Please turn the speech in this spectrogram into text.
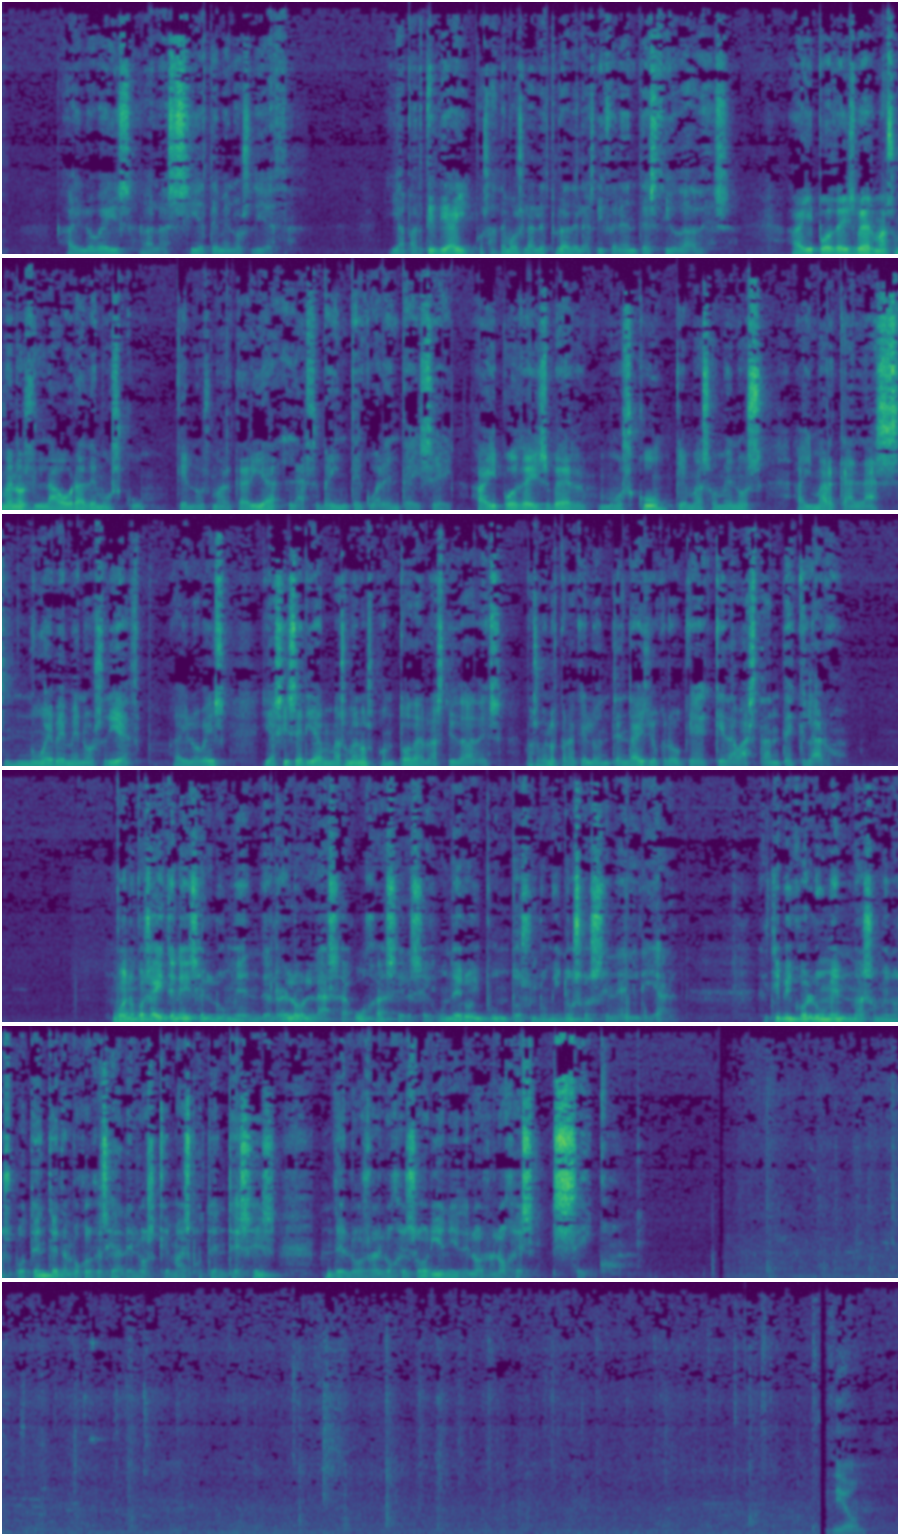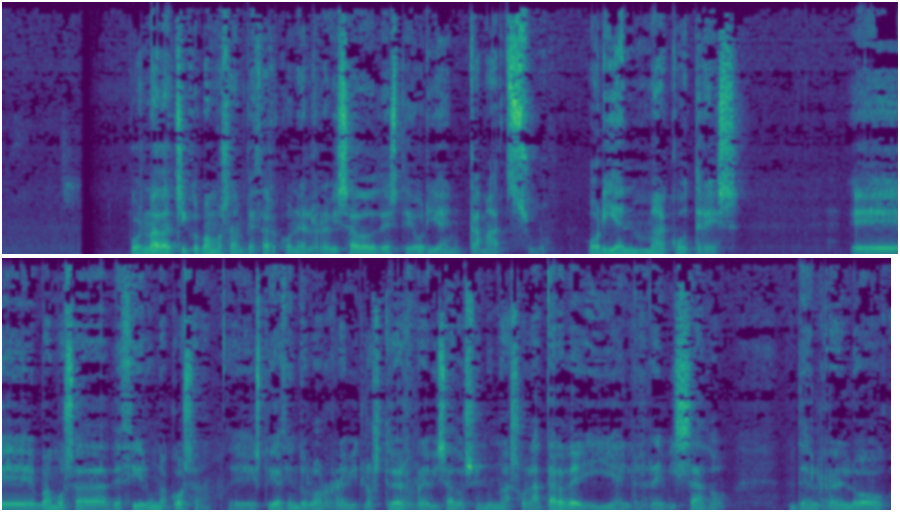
Ahí lo veis a las 7 menos 10. Y a partir de ahí, pues hacemos la lectura de las diferentes ciudades. Ahí podéis ver más o menos la hora de Moscú, que nos marcaría las 20.46. Ahí podéis ver Moscú, que más o menos ahí marca las 9 menos 10. Ahí lo veis. Y así sería más o menos con todas las ciudades. Más o menos para que lo entendáis, yo creo que queda bastante claro. Bueno, pues ahí tenéis el lumen del reloj, las agujas, el segundero y puntos luminosos en el dial. El típico lumen más o menos potente, tampoco es que sea de los que más potentes es, de los relojes Orient y de los relojes Seiko. Pues nada chicos, vamos a empezar con el revisado de este Orient Kamatsu, Orient Mako 3. Eh, vamos a decir una cosa, eh, estoy haciendo los, los tres revisados en una sola tarde y el revisado del reloj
